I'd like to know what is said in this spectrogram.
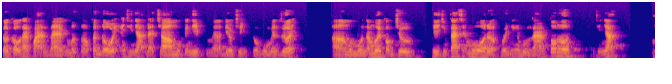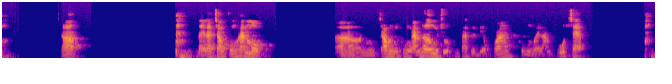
Cơ cấu tài khoản về cái mức nó cân đối anh chị nhé để chờ một cái nhịp điều chỉnh xuống vùng bên dưới. Uh, 1150 cộng trừ thì chúng ta sẽ mua được với những cái vùng giá tốt hơn anh chị nhé đó. Đấy là trong khung H1 uh, trong những khung ngắn hơn một chút chúng ta thử điểm qua khung 15 phút xem.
